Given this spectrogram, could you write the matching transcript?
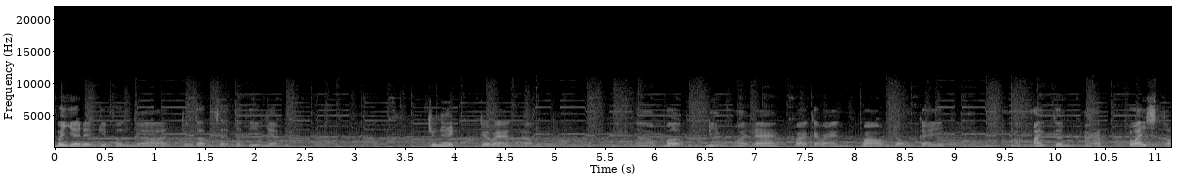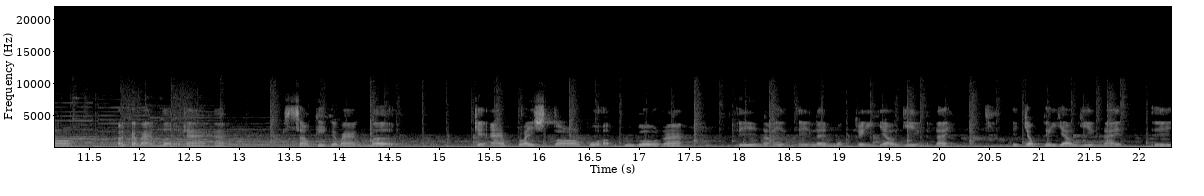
Bây giờ đến cái phần uh, chúng ta sẽ thực hiện nhé. Trước hết các bạn uh, uh, mở điện thoại ra và các bạn vào trong cái uh, icon app Play Store và các bạn mở ra ha. Sau khi các bạn mở cái app Play Store của Google ra thì nó hiển thị lên một cái giao diện ở đây. Thì trong cái giao diện này thì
